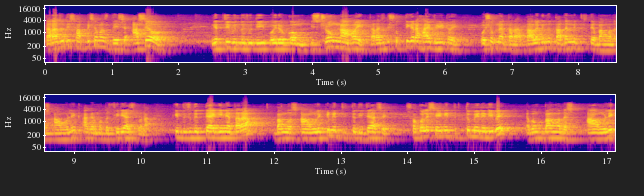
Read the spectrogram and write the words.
তারা যদি ছাব্বিশে মাস দেশে আসেও নেতৃবৃন্দ যদি ওই রকম স্ট্রং না হয়, তারা যদি সত্যিকার হাইব্রিড হয় ওইসব নেতারা, তাহলে কিন্তু তাদের নেতৃত্বে বাংলাদেশ আওয়ামী লীগ আগের মতো ফিরে আসবে না। কিন্তু যদি ত্যাগী নেতারা বাংলাদেশ আওয়ামী লীগকে নেতৃত্ব দিতে আসে, সকলে সেই নেতৃত্ব মেনে নিবে এবং বাংলাদেশ আওয়ামী লীগ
